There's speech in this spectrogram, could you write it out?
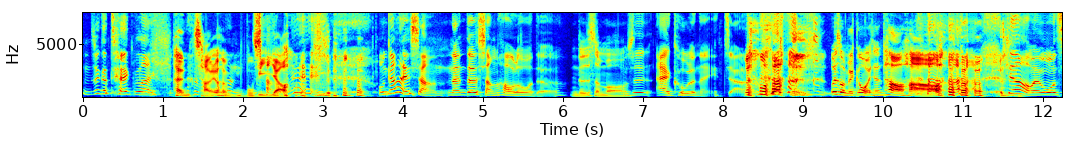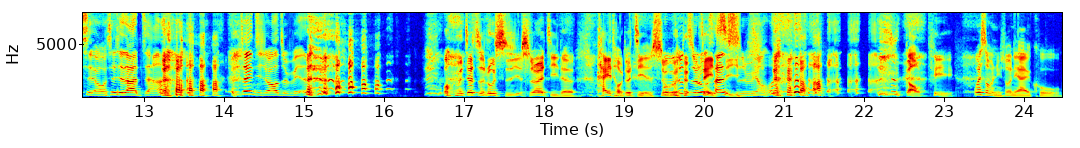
你这个 tagline 很长又很不必要。欸我刚才想，难得想好了我的，你的是什么我？是爱哭的那一家。为什么没跟我先套好？现在好没默契哦，谢谢大家。这一集就到这边，我们就只录十十二集的开头就结束了，我们就只录三十秒。搞屁！为什么你说你爱哭？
